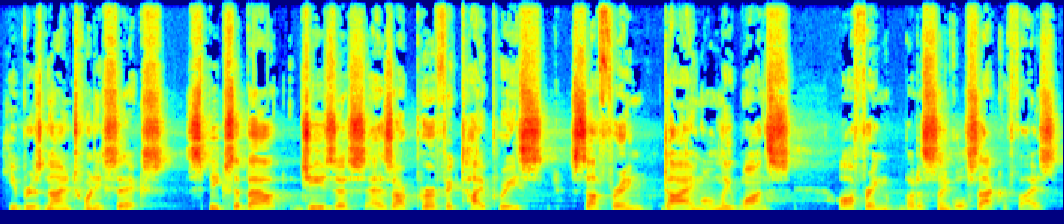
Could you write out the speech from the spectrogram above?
Hebrews 9:26 speaks about Jesus as our perfect high priest, suffering, dying only once, offering but a single sacrifice.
